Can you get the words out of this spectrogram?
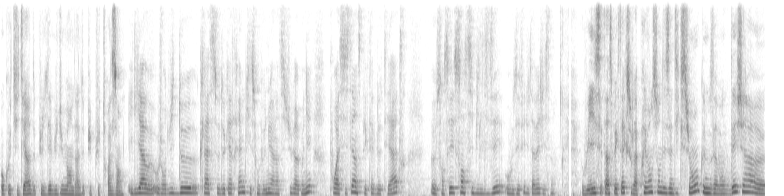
au quotidien depuis le début du mandat, depuis plus de trois ans. Il y a euh, aujourd'hui deux classes de quatrième qui sont venues à l'Institut Bergonnier pour assister à un spectacle de théâtre euh, censé sensibiliser aux effets du tabagisme. Oui, c'est un spectacle sur la prévention des addictions que nous avons déjà euh,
